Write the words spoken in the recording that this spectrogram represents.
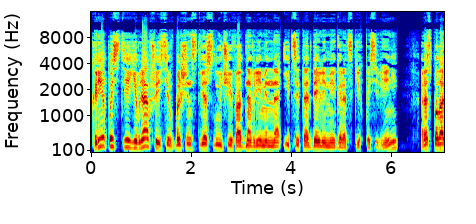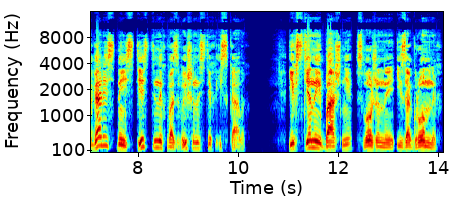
Крепости, являвшиеся в большинстве случаев одновременно и цитаделями городских поселений, располагались на естественных возвышенностях и скалах. Их стены и башни, сложенные из огромных,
